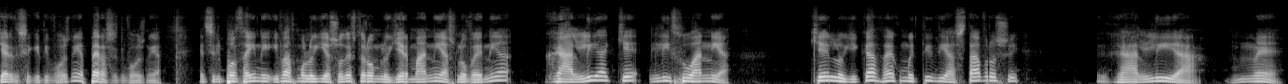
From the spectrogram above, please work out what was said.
Κέρδισε και τη Βοσνία, πέρασε τη Βοσνία. Έτσι λοιπόν θα είναι η βαθμολογία στο δεύτερο όμιλο Γερμανία, Σλοβενία, Γαλλία και Λιθουανία. Και λογικά θα έχουμε τη διασταύρωση Γαλλία με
